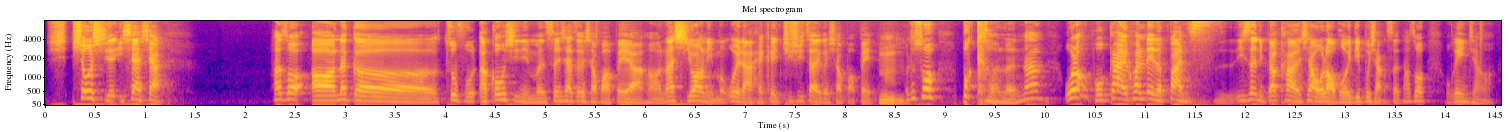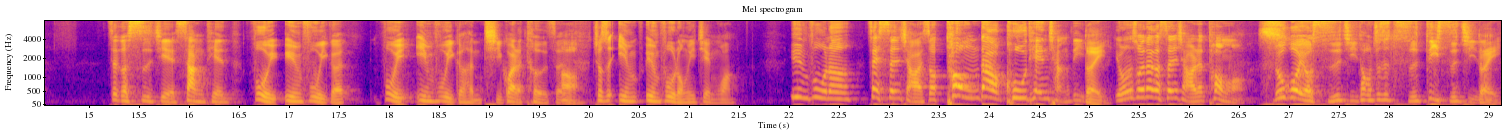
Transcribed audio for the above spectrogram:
休息了一下下。他说：“哦，那个祝福啊，恭喜你们生下这个小宝贝啊！哈，那希望你们未来还可以继续再有一个小宝贝。”嗯，我就说不可能啊！我老婆刚才快累得半死。医生，你不要开玩笑，我老婆一定不想生。他说：“我跟你讲哦，这个世界上天赋予孕妇一个赋予孕妇一个很奇怪的特征，就是孕孕妇容易健忘。”孕妇呢，在生小孩的时候痛到哭天抢地。对，有人说那个生小孩的痛哦，如果有十级痛，就是十第十级的。对，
